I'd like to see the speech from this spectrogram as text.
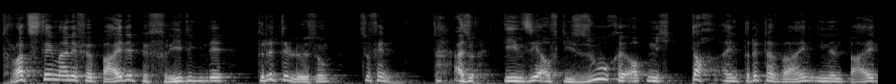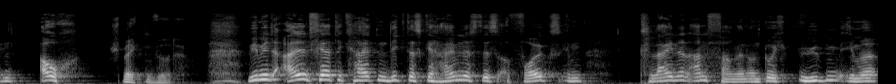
Trotzdem eine für beide befriedigende dritte Lösung zu finden. Also gehen Sie auf die Suche, ob nicht doch ein dritter Wein Ihnen beiden auch schmecken würde. Wie mit allen Fertigkeiten liegt das Geheimnis des Erfolgs im kleinen Anfangen und durch Üben immer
